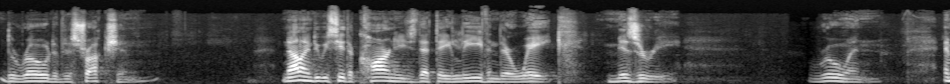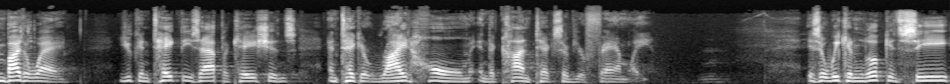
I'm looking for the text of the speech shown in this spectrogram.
the road of destruction. Not only do we see the carnage that they leave in their wake, misery, ruin. And by the way, you can take these applications and take it right home in the context of your family. Is that we can look and see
